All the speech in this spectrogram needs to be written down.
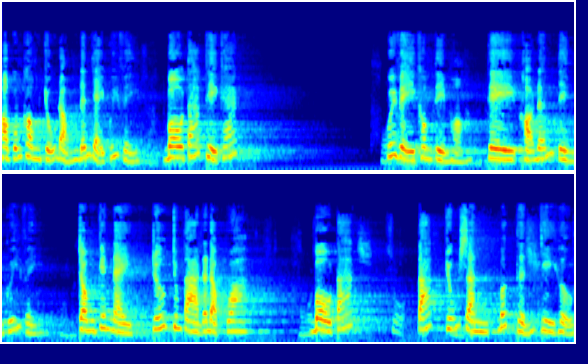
họ cũng không chủ động đến dạy quý vị. Bồ tát thì khác. Quý vị không tìm họ, thì họ đến tìm quý vị. Trong kinh này, trước chúng ta đã đọc qua, bồ tát tác chúng sanh bất thỉnh chi Hưởng.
